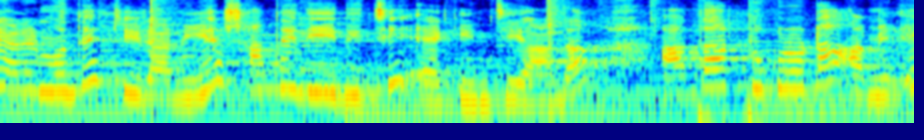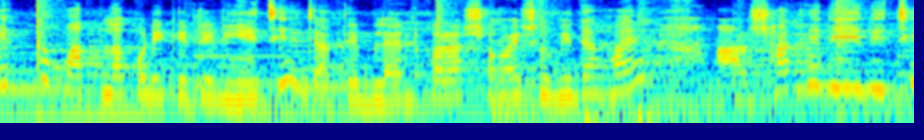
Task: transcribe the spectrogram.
জারের মধ্যে জিরা নিয়ে সাথে দিয়ে দিচ্ছি এক ইঞ্চি আদা। আদার টুকরোটা আমি একটু পাতলা করে কেটে নিয়েছি যাতে ব্ল্যান্ড করার সময় সুবিধা হয়। আর সাথে দিয়ে দিচ্ছি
